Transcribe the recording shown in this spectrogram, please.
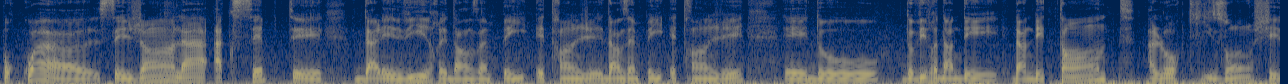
pourquoi euh, ces gens-là acceptent d'aller vivre dans un pays étranger, dans un pays étranger et de, de vivre dans des, dans des tentes alors qu'ils ont chez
